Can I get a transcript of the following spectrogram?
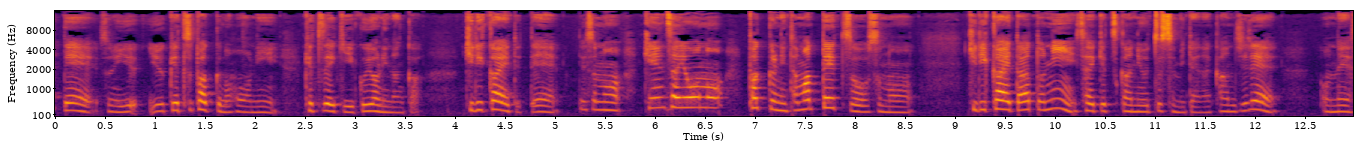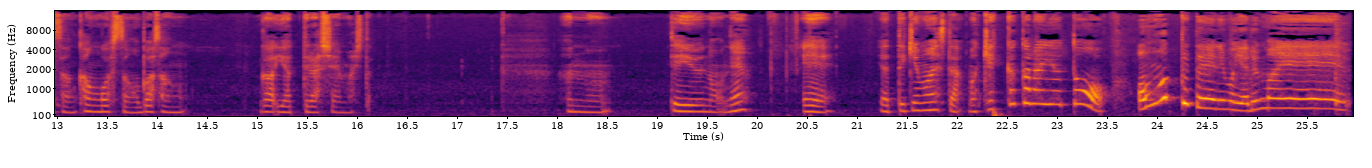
えて、その輸血パックの方に血液行くようになんか切り替えてて、で、その検査用のパックに溜まったやつをその切り替えた後に採血管に移すみたいな感じで、お姉さん、看護師さん、おばさんがやってらっしゃいました。あの、っていうのをね、ええやってきました。まあ、結果から言うと、思ってたよりもやる前、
